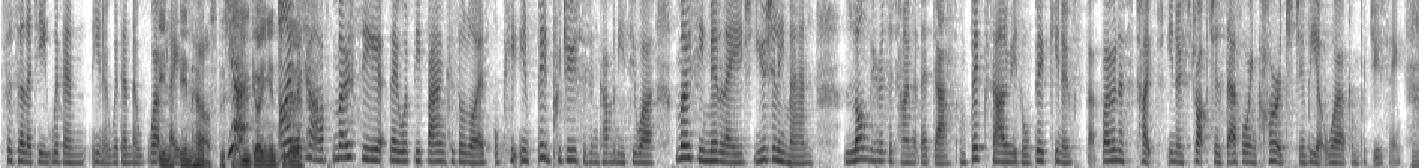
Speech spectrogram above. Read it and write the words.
facility within, you know, within the workplace. in-house. This is you going into I their... would have mostly they would be bankers or lawyers or pe- you know, big producers and companies who are mostly middle aged, usually men, long periods of time at their desks on big salaries or big you know bonus type you know structures, therefore encouraged to be at work and producing. Hmm.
